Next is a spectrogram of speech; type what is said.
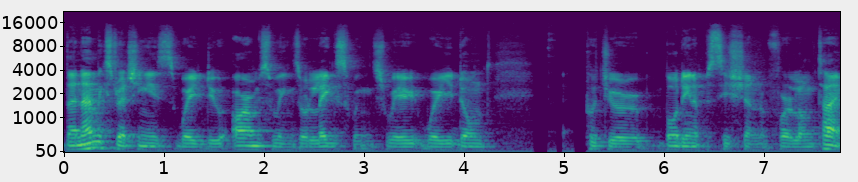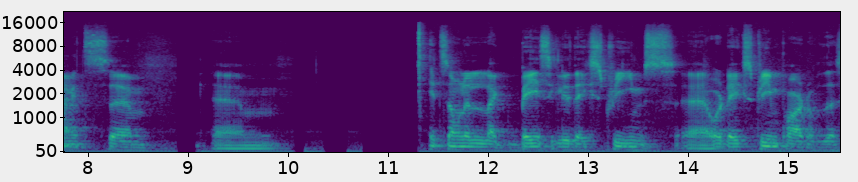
Dynamic stretching is where you do arm swings or leg swings, where where you don't put your body in a position for a long time. It's um, um, it's only like basically the extremes uh, or the extreme part of the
